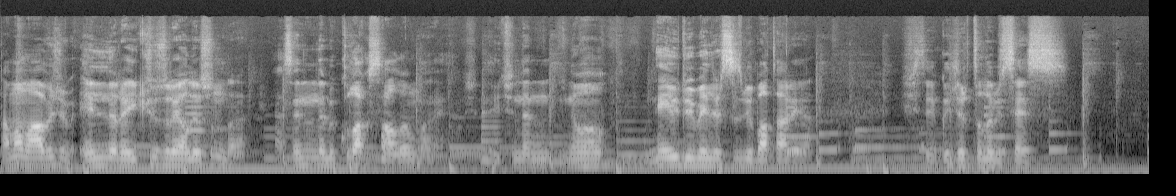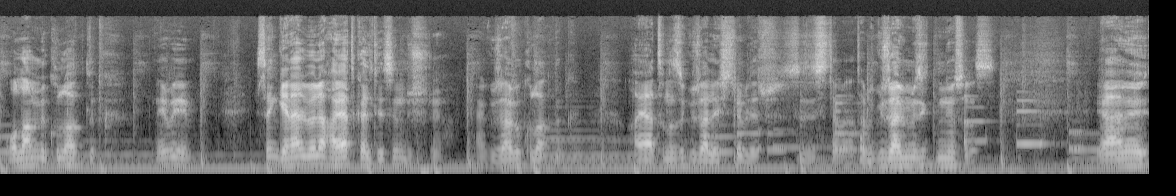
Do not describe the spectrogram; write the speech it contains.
Tamam abicim 50 lira 200 liraya alıyorsun da ya senin de bir kulak sağlığın var ya. Şimdi içinden ne o ne ödüğü belirsiz bir batarya. İşte gıcırtılı bir ses. Olan bir kulaklık. Ne bileyim. Sen genel böyle hayat kalitesini düşürüyor. Yani güzel bir kulaklık hayatınızı güzelleştirebilir siz istemeden. Tabii güzel bir müzik dinliyorsanız. Yani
